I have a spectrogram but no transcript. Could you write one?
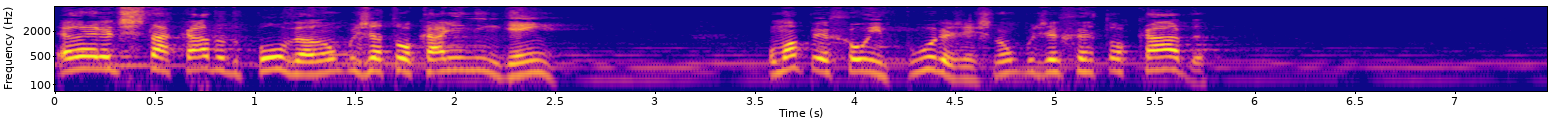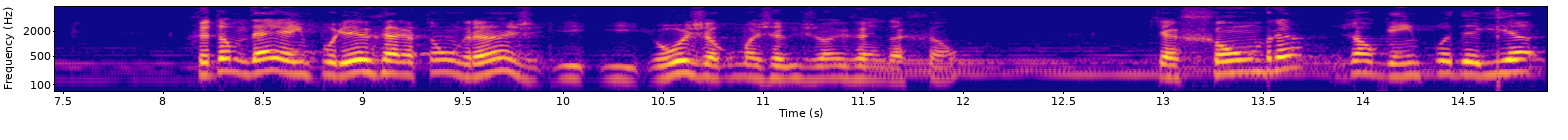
Ela era destacada do povo, ela não podia tocar em ninguém. Uma pessoa impura, gente, não podia ser tocada. Você tem uma ideia, a impureza era tão grande, e, e hoje algumas religiões ainda são, que a sombra de alguém poderia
